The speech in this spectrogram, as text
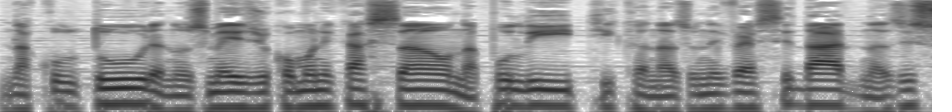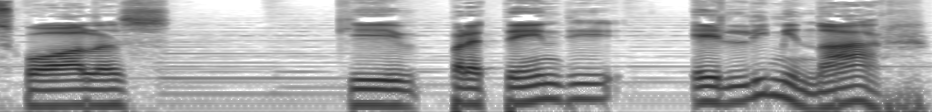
na cultura, nos meios de comunicação, na política, nas universidades, nas escolas, que pretende eliminar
